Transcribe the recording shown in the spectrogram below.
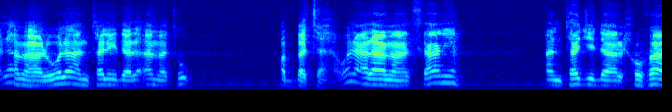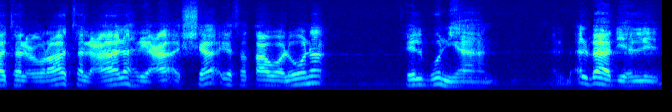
العلامة الأولى أن تلد الأمة ربتها والعلامة الثانية أن تجد الحفاة العراة العالة رعاء الشاء يتطاولون في البنيان. البادية اللي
